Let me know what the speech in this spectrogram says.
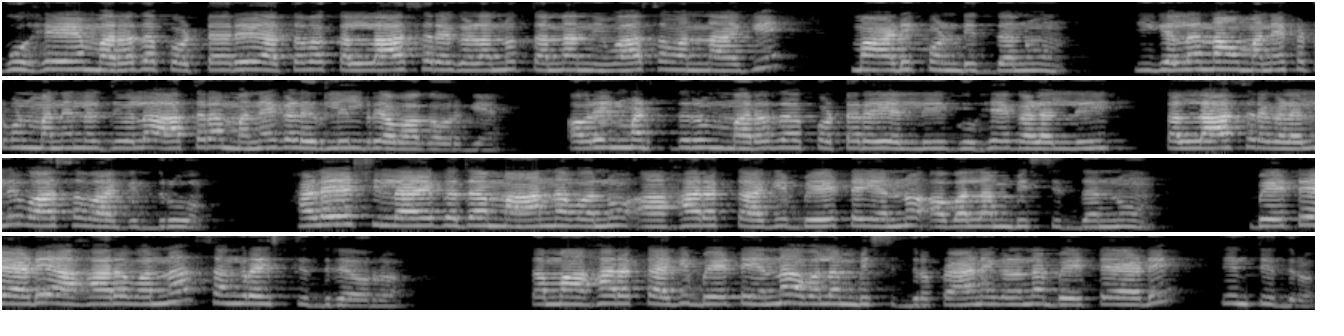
ಗುಹೆ, ಮರದ ಪೊಟ್ಟರೆ ಅಥವಾ ಕಲ್ಲಾಸರೆಗಳನ್ನು ತನ್ನ ನಿವಾಸವನ್ನಾಗಿ ಮಾಡಿಕೊಂಡಿದ್ದನು. ಈಗೆಲ್ಲ ನಾವು ಮನೆ ಕಟ್ಕೊಂಡು ಮನೇಲಿ ಇದ್ದೀವಲ್ಲ, ಆ ಥರ ಮನೆಗಳಿರಲಿಲ್ಲರಿ ಅವಾಗ ಅವ್ರಿಗೆ. ಅವ್ರೇನು ಮಾಡ್ತಿದ್ರು? ಮರದ ಕೊಠರೆಯಲ್ಲಿ, ಗುಹೆಗಳಲ್ಲಿ, ಕಲ್ಲಾಸರೆಗಳಲ್ಲಿ ವಾಸವಾಗಿದ್ದರು ಹಳೆಯ ಶಿಲಾಯುಗದ ಮಾನವನು ಆಹಾರಕ್ಕಾಗಿ ಬೇಟೆಯನ್ನು ಅವಲಂಬಿಸಿದ್ದನು. ಬೇಟೆಯಾಡಿ ಆಹಾರವನ್ನು ಸಂಗ್ರಹಿಸ್ತಿದ್ರಿ ಅವರು. ತಮ್ಮ ಆಹಾರಕ್ಕಾಗಿ ಬೇಟೆಯನ್ನು ಅವಲಂಬಿಸಿದ್ರು. ಪ್ರಾಣಿಗಳನ್ನು ಬೇಟೆಯಾಡಿ ತಿಂತಿದ್ರು.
